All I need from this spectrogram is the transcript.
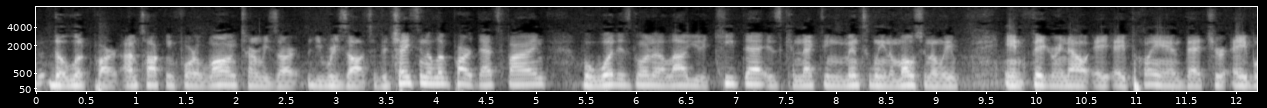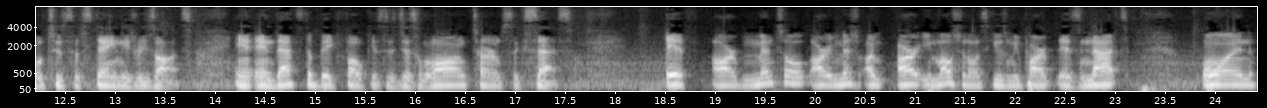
the look part. I'm talking for long term result, results. If you're chasing the look part, that's fine. But what is going to allow you to keep that is connecting mentally and emotionally and figuring out a, a plan that you're able to sustain these results. And, and that's the big focus is just long term success. If our mental, our, um, our emotional, excuse me, part is not on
